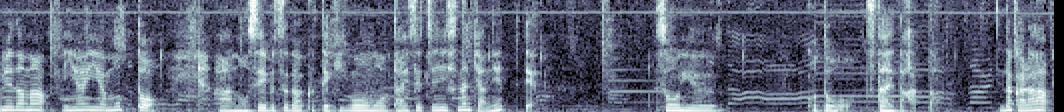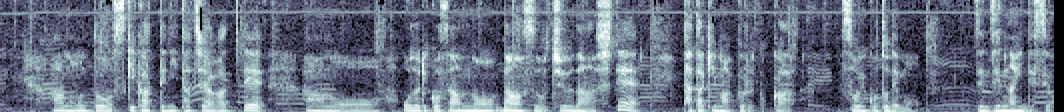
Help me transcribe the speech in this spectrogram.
面目だな。いやいやもっとあの生物学適合も大切にしなきゃねってそういうことを伝えたかった。だからあの本当好き勝手に立ち上がってあの踊り子さんのダンスを中断して叩きまくるとかそういうことでも全然ないんですよ。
